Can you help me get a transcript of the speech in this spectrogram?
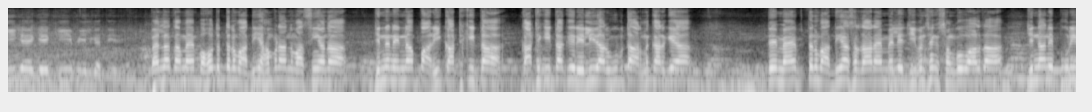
ਕੀ ਕਹਿ ਕੇ ਕੀ ਅਪੀਲ ਕੀਤੀ ਹੈ ਜੀ? ਪਹਿਲਾਂ ਤਾਂ ਮੈਂ ਬਹੁਤ ਧੰਨਵਾਦੀ ਹਾਂ ਹੰਬੜਾ ਨਿਵਾਸੀਆਂ ਦਾ, ਜਿਨ੍ਹਾਂ ਨੇ ਇੰਨਾ ਭਾਰੀ ਇਕੱਠ ਕੀਤਾ ਇਕੱਠ ਕੀਤਾ ਕਿ ਰੈਲੀ ਦਾ ਰੂਪ ਧਾਰਨ ਕਰ ਗਿਆ। ਤੇ ਮੈਂ ਧੰਨਵਾਦੀ ਹਾਂ ਸਰਦਾਰ ਐਮਐਲਏ ਜੀਵਨ ਸਿੰਘ ਸੰਗੋਵਾਲ ਦਾ, ਜਿਨ੍ਹਾਂ ਨੇ ਪੂਰੀ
